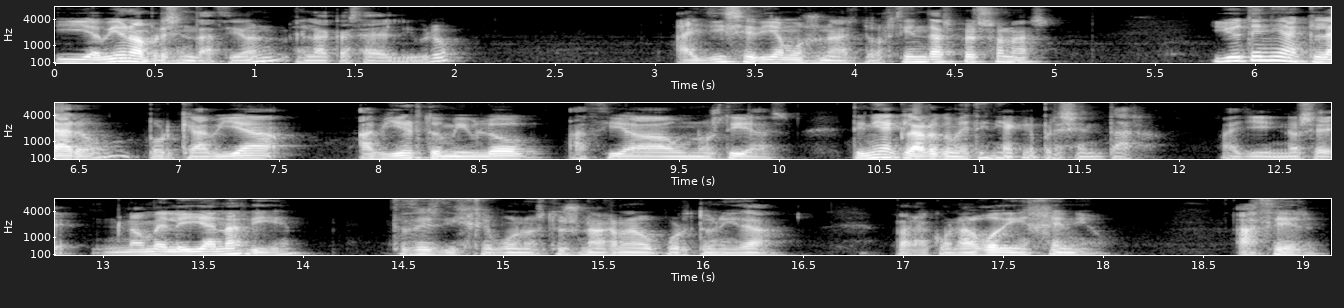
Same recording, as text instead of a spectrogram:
y había una presentación en la casa del libro. Allí seríamos unas 200 personas, y yo tenía claro, porque había abierto mi blog hacía unos días, tenía claro que me tenía que presentar allí, no sé, no me leía nadie. Entonces dije, bueno, esto es una gran oportunidad para con algo de ingenio hacer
